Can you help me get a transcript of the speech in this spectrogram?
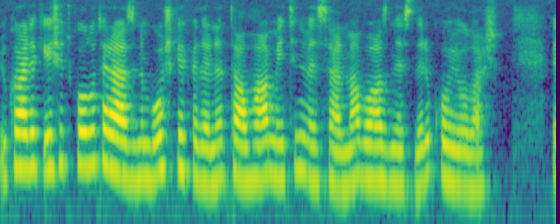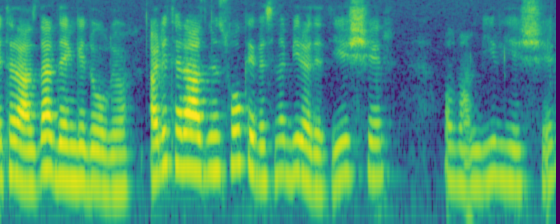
Yukarıdaki eşit kollu terazinin boş kefelerine Talha, Metin ve Selma bazı nesneleri koyuyorlar. Ve teraziler dengede oluyor. Ali terazinin sol kefesine bir adet yeşil. O zaman bir yeşil.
